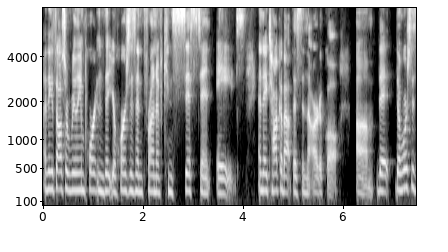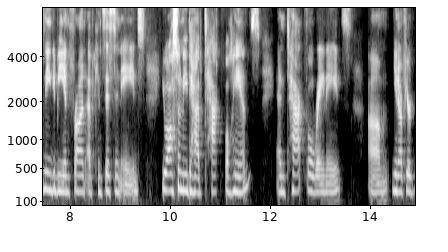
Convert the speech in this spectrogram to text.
I think it's also really important that your horse is in front of consistent aids. And they talk about this in the article um, that the horses need to be in front of consistent aids. You also need to have tactful hands and tactful rein aids. Um, you know, if you're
